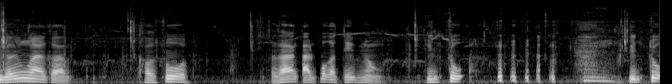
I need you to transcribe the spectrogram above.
เดี๋ยวยังไงกับเขาสู้สถานการณ์ปกติพี่น้อง กินจุ กินจุ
